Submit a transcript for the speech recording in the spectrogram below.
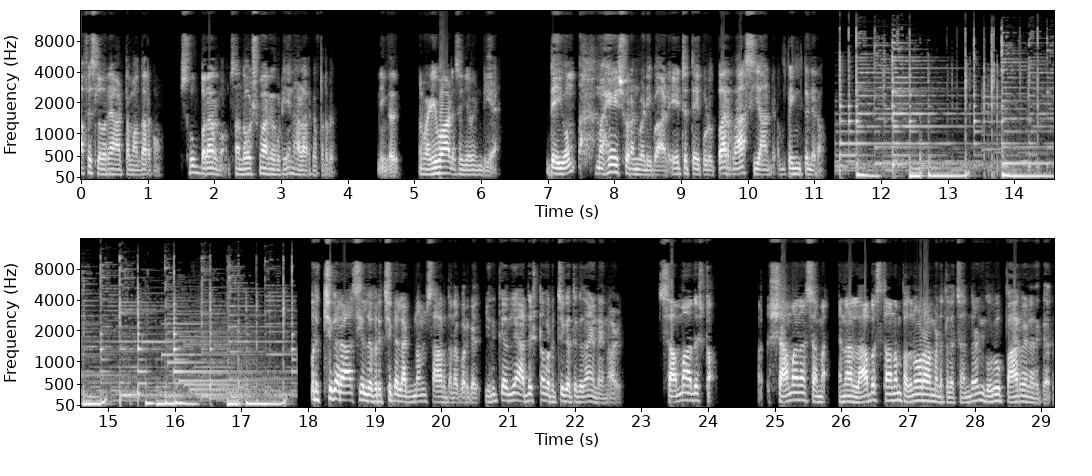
ஆஃபீஸ்ல ஒரே ஆட்டமாக தான் இருக்கும். சூப்பரா இருக்கும். சந்தோஷமா இருக்கக்கூடிய நாளா இருக்கப்படுது. நீங்கள் வழிபாடு செய்ய வேண்டிய தெய்வம் மகேஸ்வரன் வழிபாடு ஏற்றத்தை கொடுப்பார் ராசியா நிறம் பிங்க் நிறம். விருச்சிக ராசி அல்ல விருச்சிக லக்னம் சார்ந்த நபர்கள். இருக்கிறதுலே அதிர்ஷ்டம் விருச்சிகத்துக்கு தான் இன்றைய நாள். சம அதிர்ஷ்டம். சமன சம. ஏன்னா லாபஸ்தானம் பதினோராம் இடத்துல சந்திரன் குரு பார்வையில இருக்காரு.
